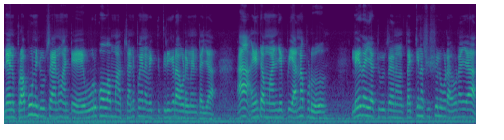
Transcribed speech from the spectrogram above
నేను ప్రభువుని చూశాను అంటే ఊరుకోవమ్మ చనిపోయిన వ్యక్తి తిరిగి రావడం ఏంటయ్యా? ఏంటమ్మా? అని చెప్పి అన్నప్పుడు లేదయ్యా చూశాను. తక్కిన శిష్యులు కూడా అవునయ్యా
